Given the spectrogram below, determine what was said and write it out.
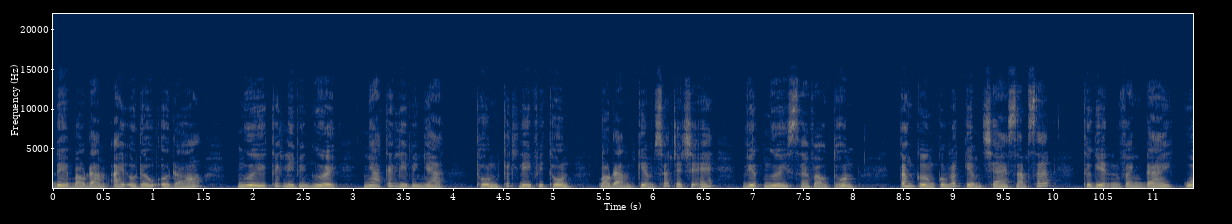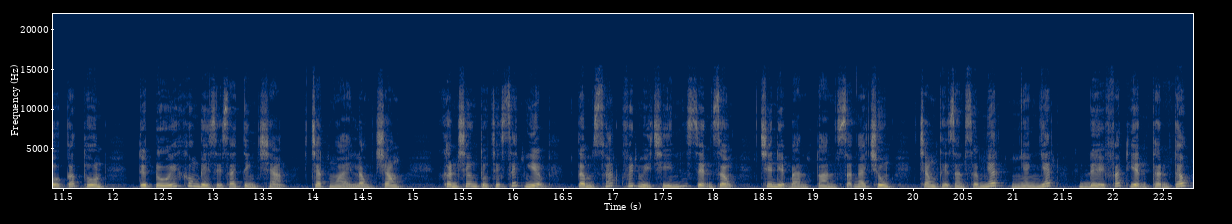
để bảo đảm ai ở đâu ở đó, người cách ly với người, nhà cách ly với nhà, thôn cách ly với thôn, bảo đảm kiểm soát chặt chẽ việc người ra vào thôn, tăng cường công tác kiểm tra, giám sát, thực hiện vành đai của các thôn, tuyệt đối không để xảy ra tình trạng chặt ngoài lòng trong, khẩn trương tổ chức xét nghiệm, tầm soát COVID-19 diện rộng trên địa bàn toàn xã Nga Trung trong thời gian sớm nhất, nhanh nhất để phát hiện thần tốc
